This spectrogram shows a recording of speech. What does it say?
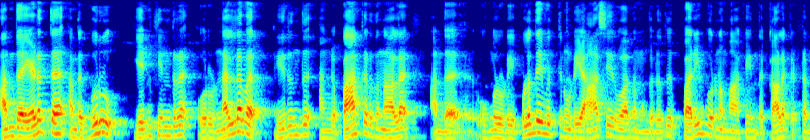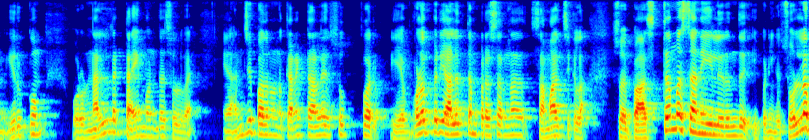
அந்த இடத்த அந்த குரு என்கின்ற ஒரு நல்லவர் இருந்து அங்கே பார்க்கறதுனால அந்த உங்களுடைய குலதெய்வத்தினுடைய ஆசீர்வாதம்ங்கிறது பரிபூர்ணமாக இந்த காலகட்டம் இருக்கும். ஒரு நல்ல டைம்னு தான் சொல்லுவேன் அஞ்சு பதினொன்று கனெக்டாலே சூப்பர் எவ்வளோ பெரிய அழுத்தம் ப்ரெஷர்னா சமாளிச்சுக்கலாம். ஸோ இப்போ அஷ்டம சனியிலிருந்து இப்போ நீங்கள் சொல்ல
